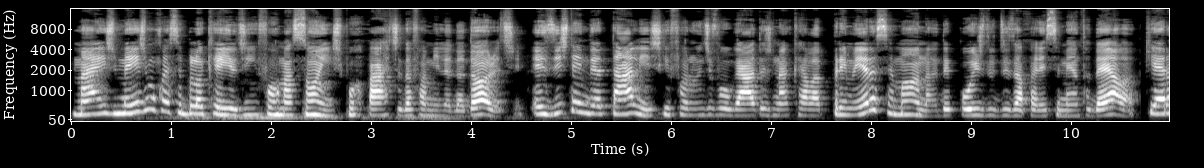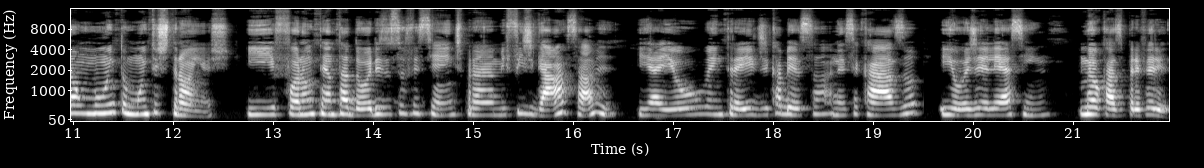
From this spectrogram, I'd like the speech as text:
Mas, mesmo com esse bloqueio de informações por parte da família da Dorothy, existem detalhes que foram divulgados naquela primeira semana depois do desaparecimento dela que eram muito, muito estranhos. E foram tentadores o suficiente para me fisgar, sabe? E aí eu entrei de cabeça nesse caso e hoje ele é assim, o meu caso preferido.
